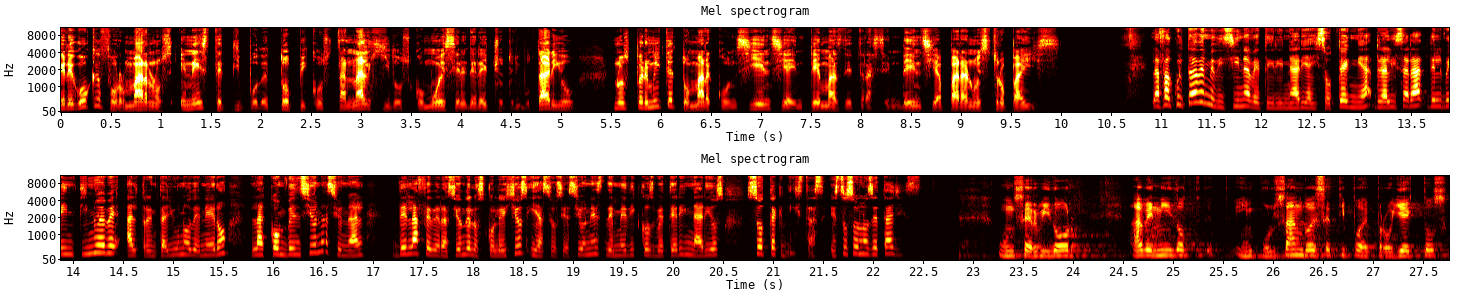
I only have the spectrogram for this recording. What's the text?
Agregó que formarnos en este tipo de tópicos tan álgidos como es el derecho tributario nos permite tomar conciencia en temas de trascendencia para nuestro país. La Facultad de Medicina Veterinaria y Zootecnia realizará del 29 al 31 de enero la Convención Nacional de la Federación de los Colegios y Asociaciones de Médicos Veterinarios Zootecnistas. Estos son los detalles. Un servidor ha venido impulsando ese tipo de proyectos,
